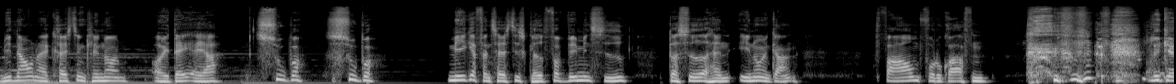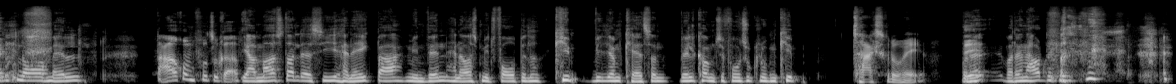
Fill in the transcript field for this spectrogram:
Mit navn er Christian Klindholm, og i dag er jeg super, super, mega fantastisk glad, for ved min side, der sidder han endnu en gang. Farum-fotografen. Legenden over dem alle. Farum-fotograf. Jeg er meget stolt af at sige, at han er ikke bare min ven, han er også mit forbillede. Kim William Katton. Velkommen til Fotoklubben, Kim. Tak skal du have. Hvordan, hvordan har du det, Kim?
